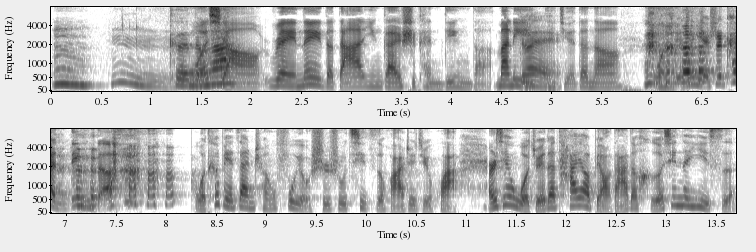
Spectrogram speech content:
嗯嗯，可能。我想瑞内的答案应该是肯定的。曼丽，你觉得呢？我觉得也是肯定的。我特别赞成“腹有诗书气自华”这句话，而且我觉得他要表达的核心的意思。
